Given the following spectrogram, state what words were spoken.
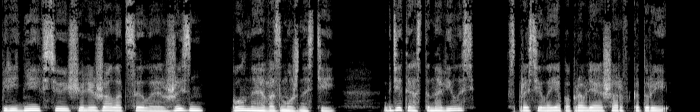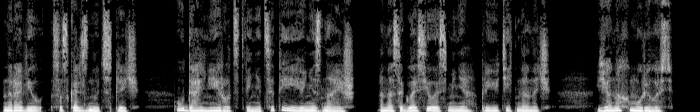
перед ней все еще лежала целая жизнь, полная возможностей. «Где ты остановилась?» — спросила я, поправляя шарф, который норовил соскользнуть с плеч. «У дальней родственницы, ты ее не знаешь. Она согласилась меня приютить на ночь». Я нахмурилась.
